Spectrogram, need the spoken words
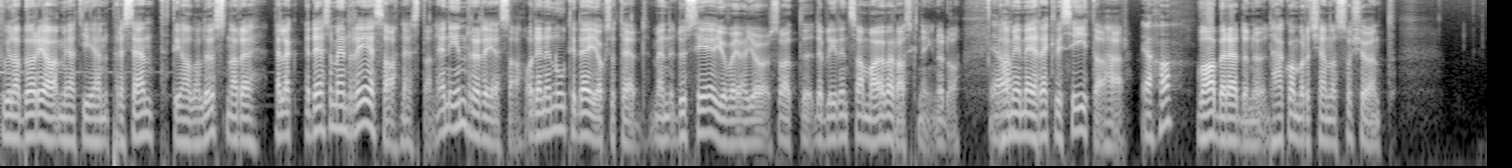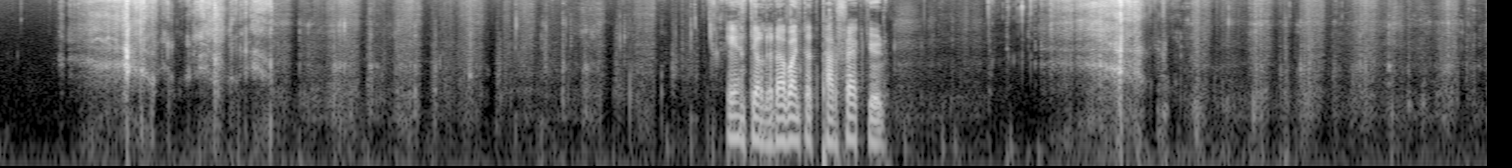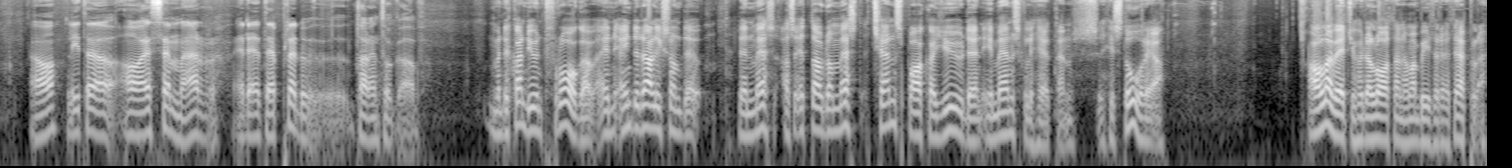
skulle vilja börja med att ge en present till alla lyssnare. Eller det är som en resa nästan, en inre resa. Och den är nog till dig också Ted. Men du ser ju vad jag gör så att det blir inte samma överraskning nu då. Jag har Ja. med mig rekvisita här. Jaha. Var beredda nu, det här kommer att kännas så skönt. En till, det där var inte ett perfekt ljud. Ja, lite ASMR. Är det ett äpple du tar en tugga av? Men det kan du ju inte fråga. Är är inte det där liksom det, den mest, alltså ett av de mest kännspaka ljuden i mänsklighetens historia? Alla vet ju hur det låter när man biter ett äpple.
